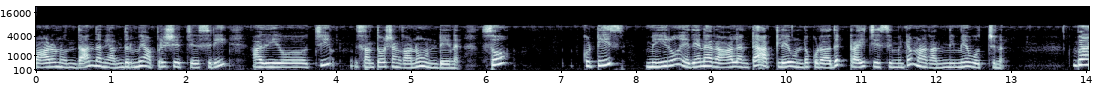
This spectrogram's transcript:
పాడనుందా దాన్ని అందరమే అప్రిషియేట్ చేసిరి. అది వచ్చి సంతోషంగాను ఉండేను. సో కుటీస్ మీరు ఏదైనా రాలంటే అట్లే ఉండకూడదు. ట్రై చేసి మింటే మనకు అన్నీమే వచ్చును. బాయ్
